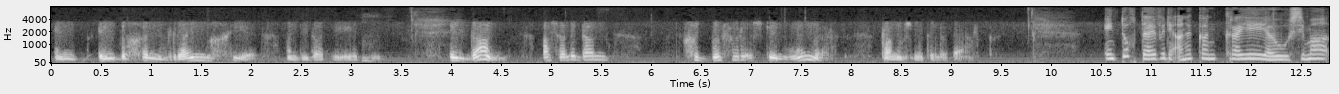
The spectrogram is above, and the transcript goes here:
en en begin ruim gee aan die wat nie het nie. En dan as hulle dan gebuffer is teen honger, kan ons met hulle werk. En tog David aan die ander kant kry jy jou sê maar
